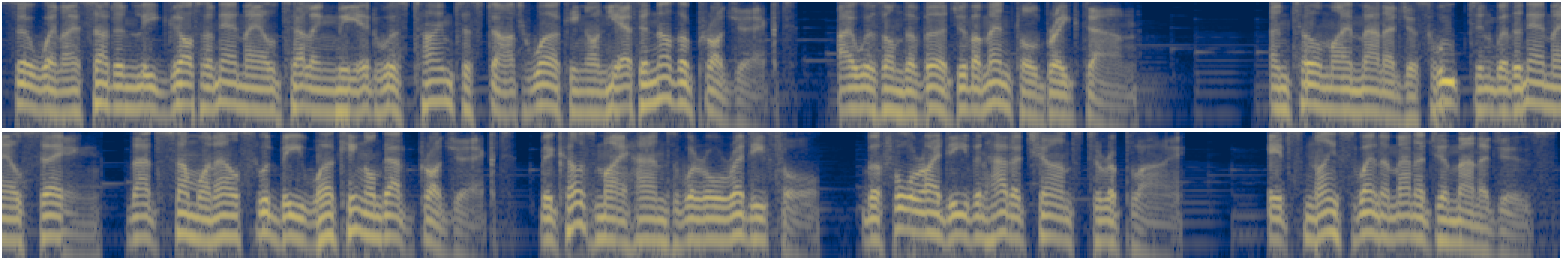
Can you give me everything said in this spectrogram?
So when I suddenly got an email telling me it was time to start working on yet another project, I was on the verge of a mental breakdown. Until my manager swooped in with an email saying that someone else would be working on that project because my hands were already full before I'd even had a chance to reply. It's nice when a manager manages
